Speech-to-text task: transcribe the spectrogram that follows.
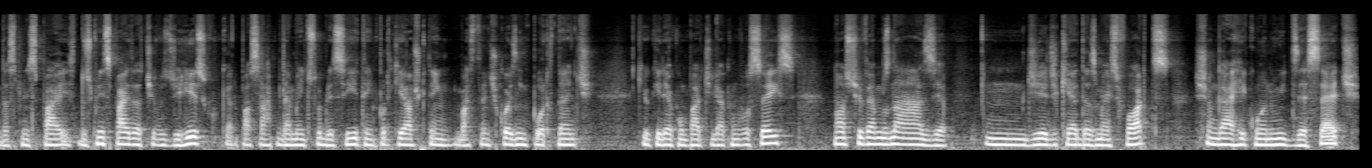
das principais, dos principais ativos de risco, quero passar rapidamente sobre esse item porque acho que tem bastante coisa importante que eu queria compartilhar com vocês. Nós tivemos na Ásia um dia de quedas mais fortes, Xangai recuando 1,17%,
